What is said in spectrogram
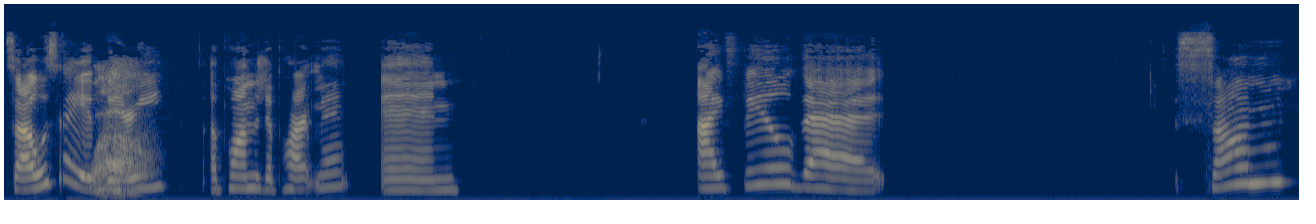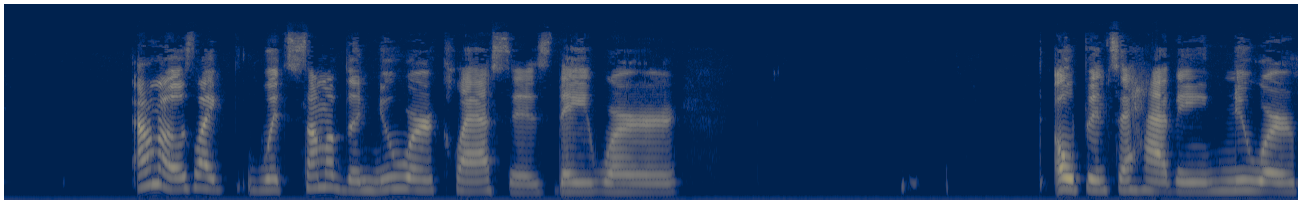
so I would say it Wow. varied upon the department, and I feel that some, I don't know, it's like with some of the newer classes, they were open to having newer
